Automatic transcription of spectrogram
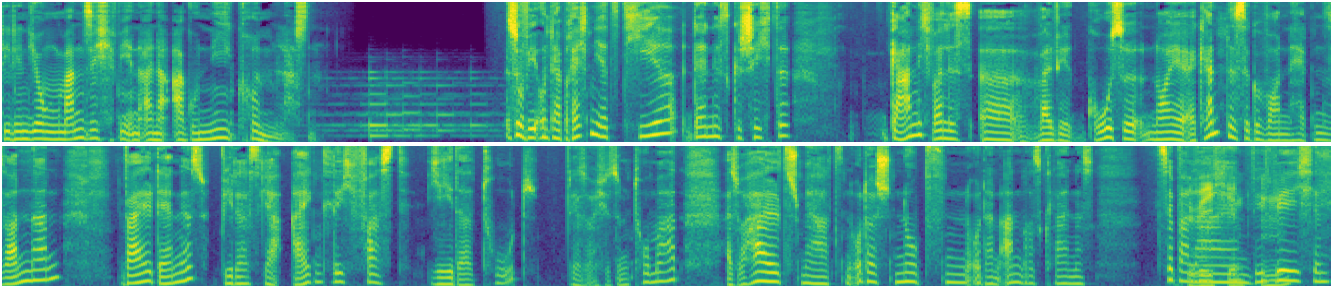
die den jungen Mann sich wie in einer Agonie krümmen lassen. So, wir unterbrechen jetzt hier Dennis Geschichte gar nicht, weil es, äh, weil wir große neue Erkenntnisse gewonnen hätten, sondern weil Dennis, wie das ja eigentlich fast jeder tut, der solche Symptome hat, also Halsschmerzen oder Schnupfen oder ein anderes kleines Zipperlein, Wehwehchen, mhm.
